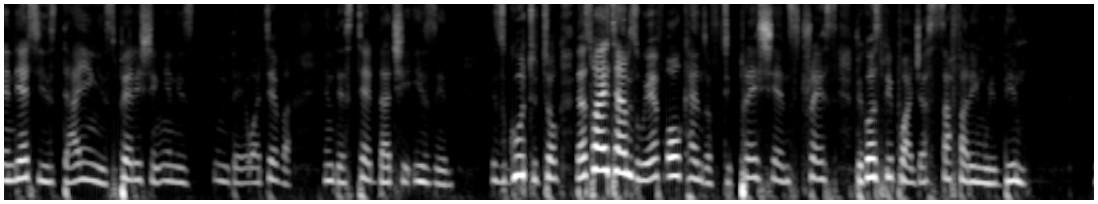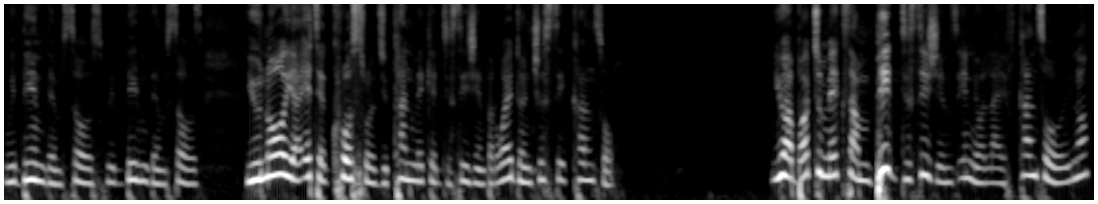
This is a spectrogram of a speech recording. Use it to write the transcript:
and yet he's dying, he's perishing in his in the whatever, in the state that he is in. It's good to talk. That's why at times we have all kinds of depression, stress, because people are just suffering within within themselves, within themselves. You know you're at a crossroads, you can't make a decision, but why don't you seek counsel? You are about to make some big decisions in your life. Counsel, you know,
